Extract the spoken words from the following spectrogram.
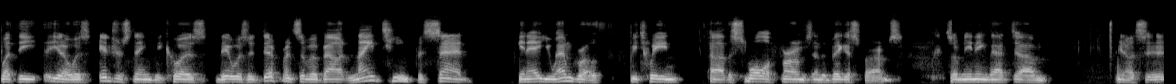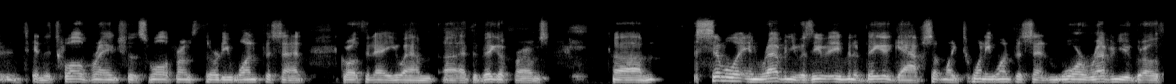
but the you know was interesting because there was a difference of about 19% in AUM growth between uh, the smaller firms and the biggest firms. So meaning that um, you know it's uh, in the 12 range for the smaller firms, 31% growth in AUM uh, at the bigger firms. Um, similar in revenue is even, even a bigger gap, something like 21% more revenue growth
